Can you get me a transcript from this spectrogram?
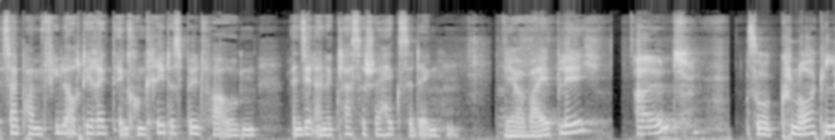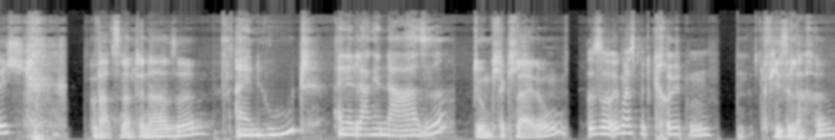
Deshalb haben viele auch direkt ein konkretes Bild vor Augen, wenn sie an eine klassische Hexe denken. Ja, weiblich. Alt. So knorkelig. Warzen auf der Nase. Ein Hut. Eine lange Nase. Dunkle Kleidung. So irgendwas mit Kröten. Fiese Lache.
